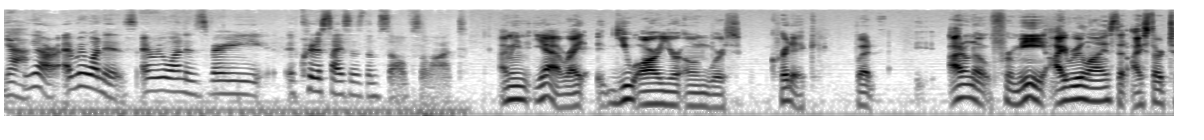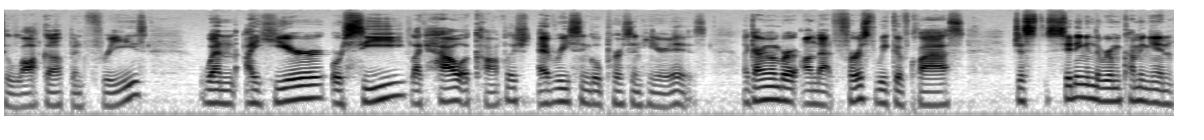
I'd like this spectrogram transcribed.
Yeah. We are. Everyone is. Everyone is very uh, criticizes themselves a lot. I mean, yeah, right. You are your own worst critic, but I don't know. For me, I realize that I start to lock up and freeze when I hear or see like how accomplished every single person here is. Like I remember on that first week of class, just sitting in the room coming in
